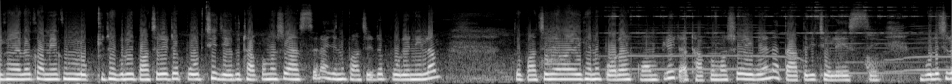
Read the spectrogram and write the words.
এখানে দেখো আমি এখন লক্ষ্মী ঠাকুরের পাঁচালিটা পড়ছি, যেহেতু ঠাকুরমশাই আসছে না, এই জন্য পাঁচালিটা পরে নিলাম। তো পাঁচালি আমার এখানে পড়া কমপ্লিট আর ঠাকুরমশাই এবারে না তাড়াতাড়ি চলে এসছে। বলেছিল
